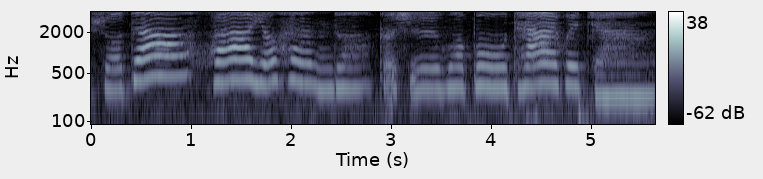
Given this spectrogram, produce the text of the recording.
说的话有很多，可是我不太会讲。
